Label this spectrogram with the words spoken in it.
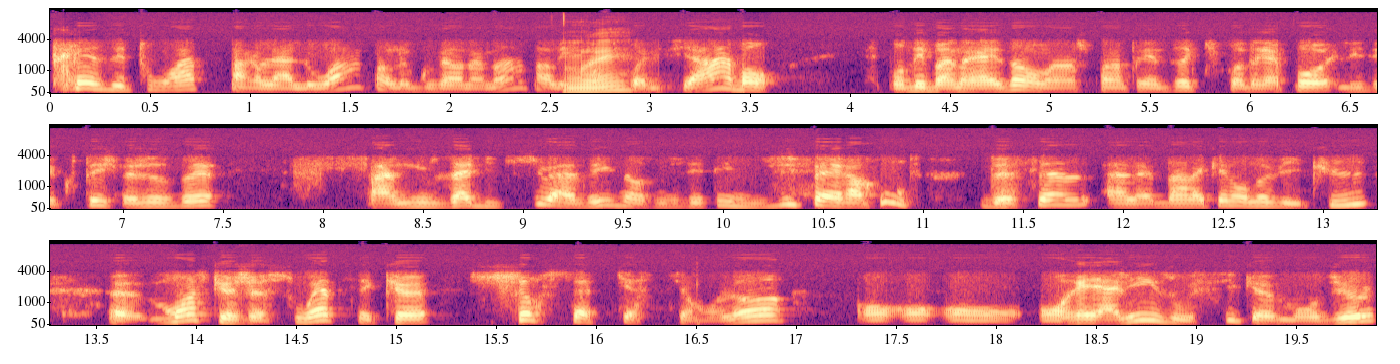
très étroite par la loi, par le gouvernement, par les ouais. policières. Bon, pour des bonnes raisons. Hein. Je ne suis pas en train de dire qu'il ne faudrait pas les écouter. Je fais juste dire ça nous habitue à vivre dans une société différente de celle dans laquelle on a vécu. Euh, moi, ce que je souhaite, c'est que sur cette question-là, on, réalise aussi que, mon Dieu,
